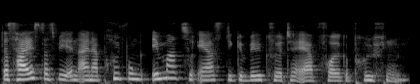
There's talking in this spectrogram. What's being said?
Das heißt, dass wir in einer Prüfung immer zuerst die gewillkürte Erbfolge prüfen.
